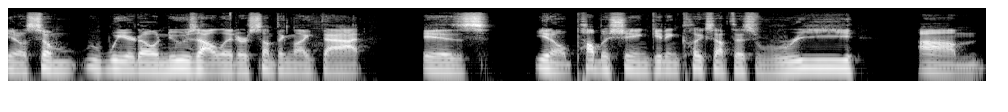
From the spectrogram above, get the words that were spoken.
you know some weirdo news outlet or something like that is you know publishing getting clicks off this re um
